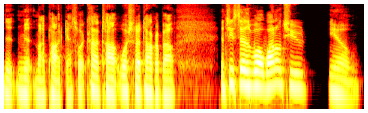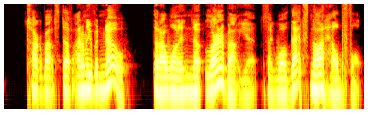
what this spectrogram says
my podcast? What kind of talk? What should I talk about?" And she says, "Well, why don't you, you know, talk about stuff I don't even know that I want to know, learn about yet?" It's like, well, that's not helpful.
